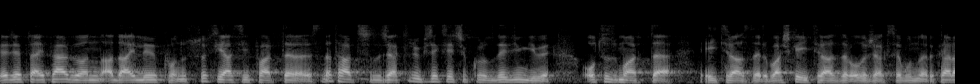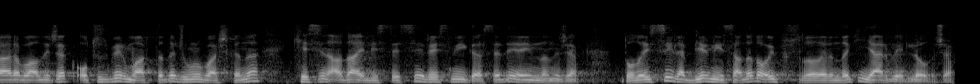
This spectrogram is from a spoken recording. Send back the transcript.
Recep Tayyip Erdoğan'ın adaylığı konusu siyasi partiler arasında tartışılacaktır. Yüksek Seçim Kurulu dediğim gibi 30 Mart'ta itirazları, başka itirazlar olacaksa bunları karara bağlayacak. 31 Mart'ta da Cumhurbaşkanı kesin aday listesi resmi gazetede yayınlanacak. Dolayısıyla 1 Nisan'da da oy pusulalarındaki yer belli olacak.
